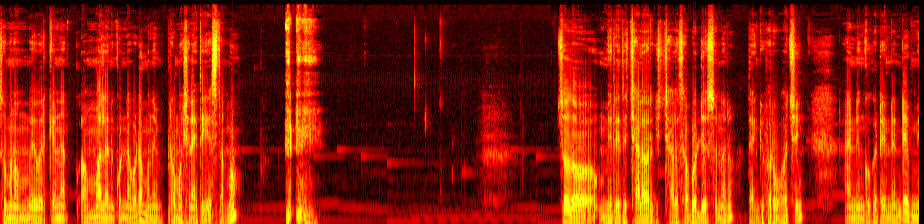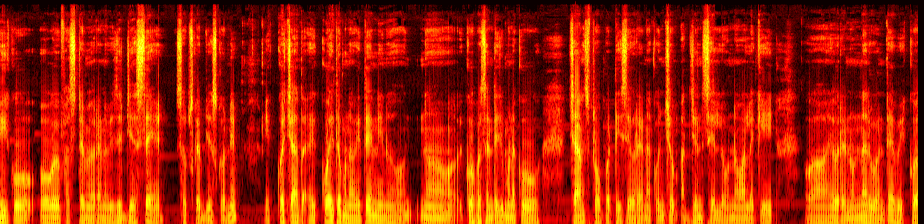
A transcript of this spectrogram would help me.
సో మనం ఎవరికైనా అమ్మాలనుకున్నా కూడా మనం ప్రమోషన్ అయితే చేస్తాము. సో మీరైతే చాలా వరకు చాలా సపోర్ట్ చేస్తున్నారు. Thank you for watching and ఇంకొకటి ఏంటంటే మీకు ఫస్ట్ టైం ఎవరైనా విజిట్ చేస్తే సబ్స్క్రైబ్ చేసుకోండి. ఎక్కువ శాతం ఎక్కువ అయితే మనమైతే నేను ఎక్కువ పర్సంటేజ్ మనకు ఛాన్స్ ప్రాపర్టీస్ ఎవరైనా కొంచెం అర్జెంట్ సేల్లో ఉన్న వాళ్ళకి ఎవరైనా ఉన్నారు అంటే అవి ఎక్కువ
